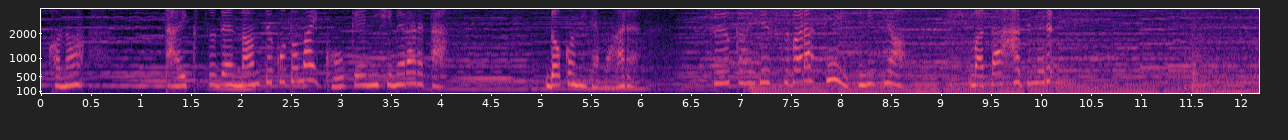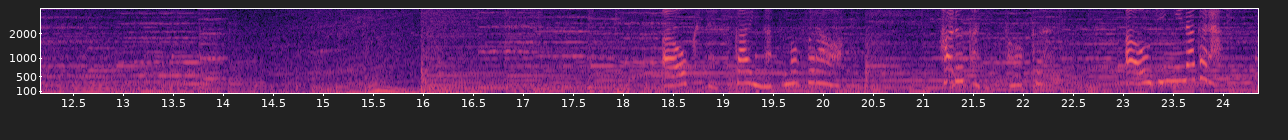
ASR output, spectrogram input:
この退屈でなんてことない光景に秘められた。どこにでもある。痛快で素晴らしい一日を。また始める。青くて深い夏の空を。はるかに遠く。仰ぎ見ながら「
